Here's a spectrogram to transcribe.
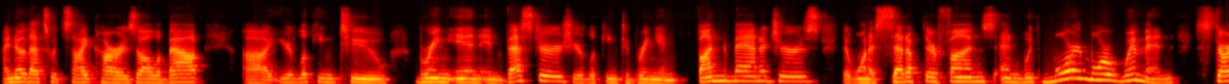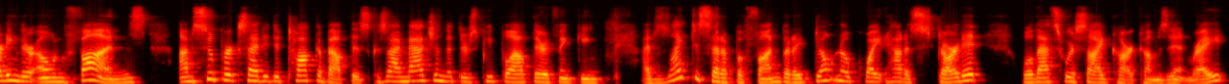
I know that's what Sydecar is all about. Uh, you're looking to bring in investors, you're looking to bring in fund managers that want to set up their funds. And with more and more women starting their own funds, I'm super excited to talk about this because I imagine that there's people out there thinking, I'd like to set up a fund, but I don't know quite how to start it. Well, that's where Sydecar comes in, right?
